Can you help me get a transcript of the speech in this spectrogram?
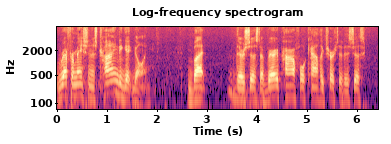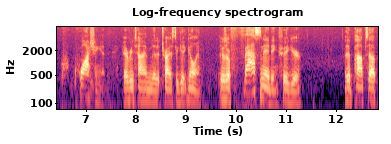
Reformation is trying to get going, but there's just a very powerful Catholic Church that is just quashing it every time that it tries to get going. There's a fascinating figure that pops up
